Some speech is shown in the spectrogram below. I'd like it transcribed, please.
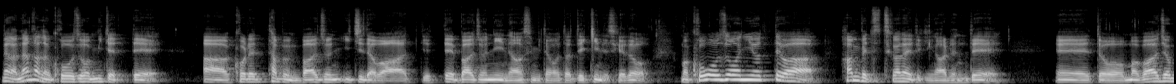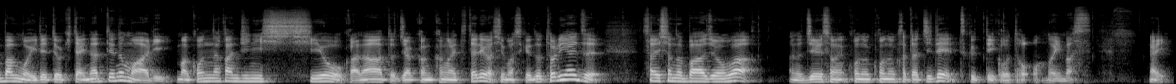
なんか中の構造を見てってああこれ多分バージョン1だわって言ってバージョン2に直すみたいなことはできるんですけど、まあ、構造によっては判別つかない時があるんでえーとまあ、バージョン番号を入れておきたいなっていうのもあり、まあ、こんな感じにしようかなと若干考えてたりはしますけどとりあえず最初のバージョンはあの JSON このこの形で作っていこうと思います。はい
